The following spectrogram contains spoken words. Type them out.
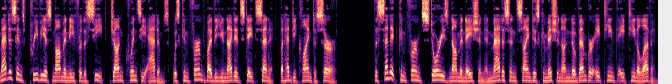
Madison's previous nominee for the seat, John Quincy Adams, was confirmed by the United States Senate, but had declined to serve. The Senate confirmed Story's nomination and Madison signed his commission on November 18, 1811.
